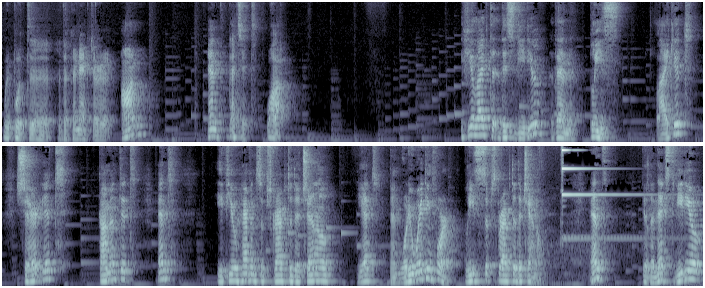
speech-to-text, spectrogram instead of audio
We put uh, the connector on and that's it. Voila! If you liked this video, then please like it, share it, comment it, and if you haven't subscribed to the channel yet, then what are you waiting for? Please subscribe to the channel. And till the next video,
